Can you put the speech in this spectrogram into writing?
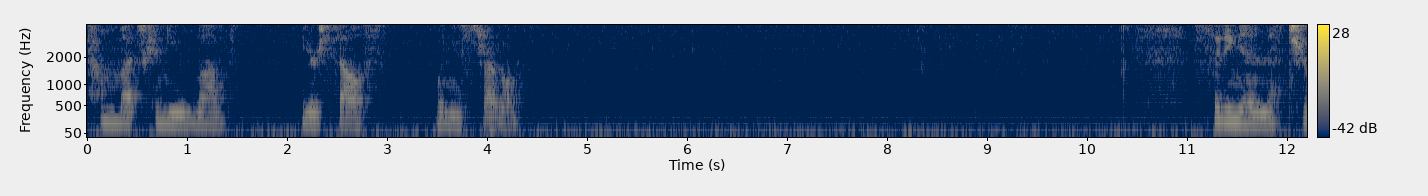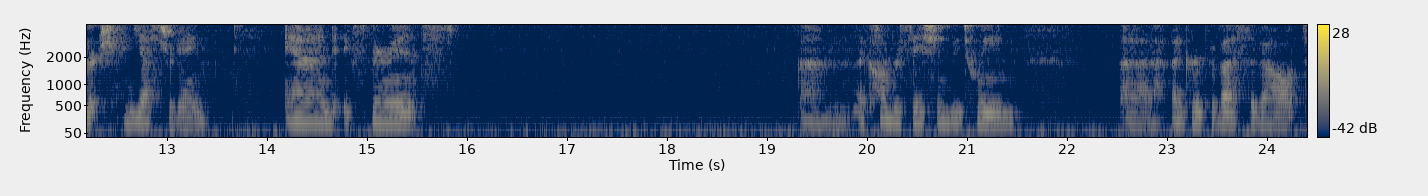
How much can you love yourself when you struggle? Sitting in church yesterday and experienced um, a conversation between uh, a group of us about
